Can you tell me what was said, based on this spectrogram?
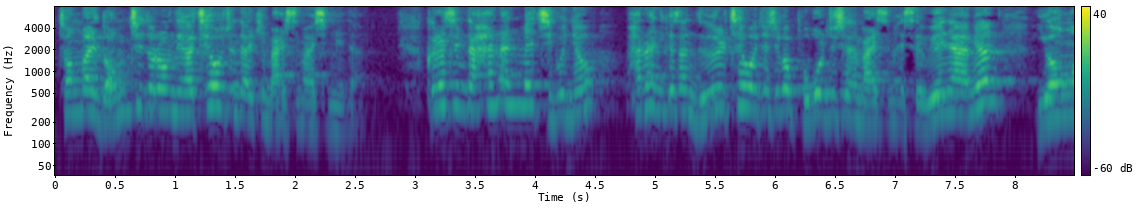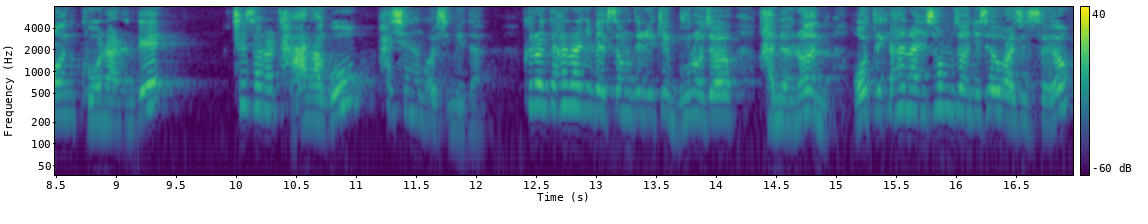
정말 넘치도록 내가 채워준다 이렇게 말씀하십니다. 그렇습니다. 하나님의 집은요. 하나님께서 늘 채워주시고 복을 주시는 말씀했어요. 왜냐하면 영원 구원하는데 최선을 다하라고 하시는 것입니다. 그런데 하나님 백성들이 이렇게 무너져 가면은 어떻게 하나님 성전이 세워갈 수 있어요?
